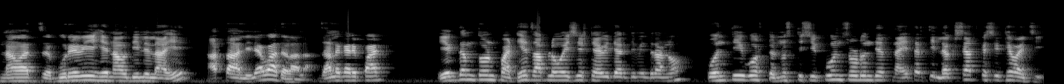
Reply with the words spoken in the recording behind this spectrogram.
नावाचं बुरेवी हे नाव दिलेलं आहे. आता आलेल्या वादळाला. झालं का रे पाठ? एकदम तोंडपाठ हेच आपलं वैशिष्ट्य आहे विद्यार्थी मित्रांनो. कोणतीही गोष्ट नुसती शिकवून सोडून देत नाही तर ती लक्षात कशी ठेवायची?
